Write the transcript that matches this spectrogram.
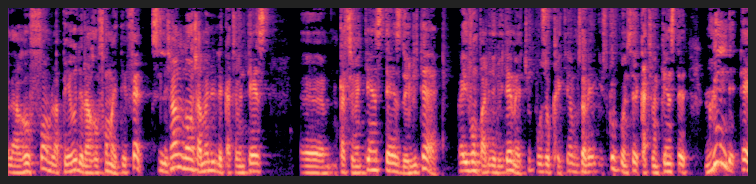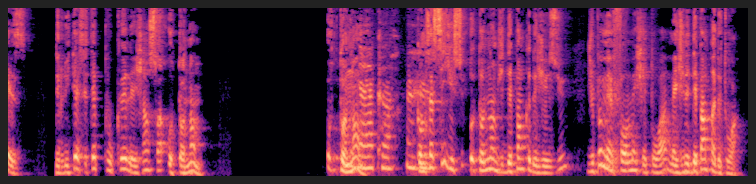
la réforme, la période de la réforme a été faite. Si les gens n'ont jamais lu les 95, euh, 95 thèses de Luther, quand ils vont parler de Luther, mais tu poses aux chrétiens, vous savez, est-ce que vous connaissez les 95 thèses? L'une des thèses de Luther, c'était pour que les gens soient autonomes. Autonomes. D'accord. Mhm. Comme ça, si je suis autonome, je dépends que de Jésus, je peux m'informer chez toi, mais je ne dépends pas de toi.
